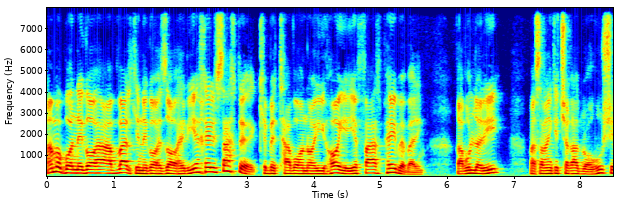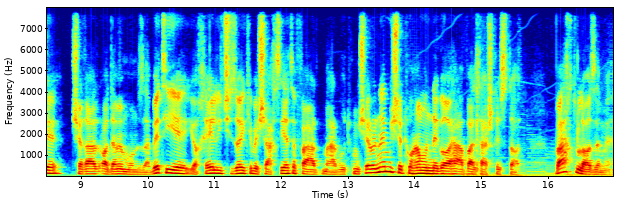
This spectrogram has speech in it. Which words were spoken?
اما با نگاه اول که نگاه ظاهریه خیلی سخته که به توانایی های یه فرد پی ببریم. قبول داری؟ مثلا اینکه چقدر باهوشه چقدر آدم منضبطیه یا خیلی چیزایی که به شخصیت فرد مربوط میشه رو نمیشه تو همون نگاه اول تشخیص داد. وقت لازمه.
